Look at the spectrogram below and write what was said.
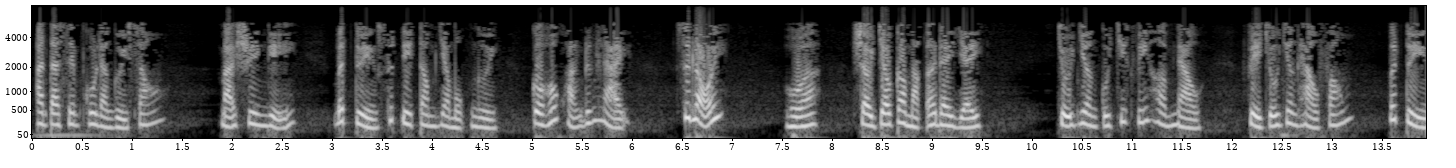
Anh ta xem cô là người xấu. Mãi suy nghĩ, Bích Tuyền xích đi tông vào một người, cô hốt hoảng đứng lại. Xin lỗi. Ủa, sao cháu có mặt ở đây vậy? Chủ nhân của chiếc ví hôm nào, vì chủ nhân hào phóng, Bích Tuyền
